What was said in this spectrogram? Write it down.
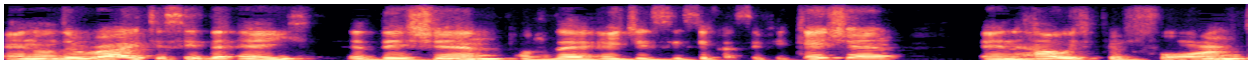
and on the right, you see the eighth edition of the AJCC classification and how it performed.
